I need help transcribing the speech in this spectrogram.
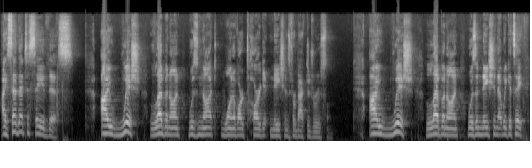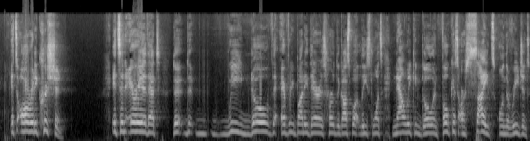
I said that to say this. I wish Lebanon was not one of our target nations for Back to Jerusalem. I wish Lebanon was a nation that we could say, it's already Christian. It's an area that the, the, we know that everybody there has heard the gospel at least once. Now we can go and focus our sights on the regions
